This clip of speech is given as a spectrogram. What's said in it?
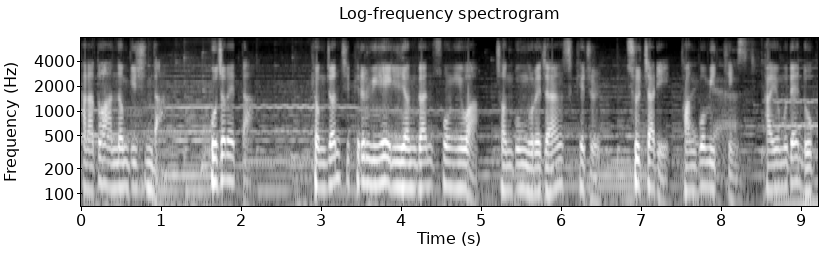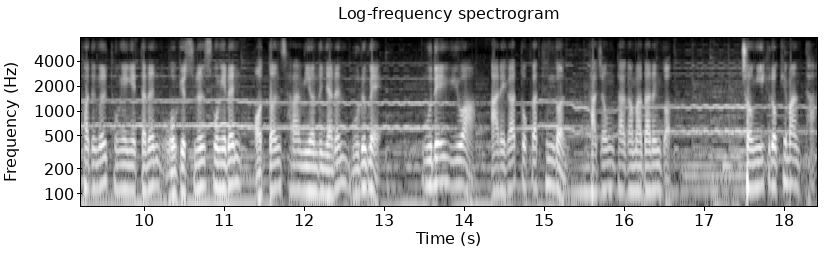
하나도 안 넘기신다. 고전했다. 경전 집필을 위해 1년간 송이와 전국 노래자랑 스케줄, 술자리, 광고 미팅, 가요 무대 녹화 등을 동행했다는 오 교수는 송이는 어떤 사람이었느냐는 물음에 무대 위와 아래가 똑같은 건 가정 다감하다는 것. 정이 그렇게 많다.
